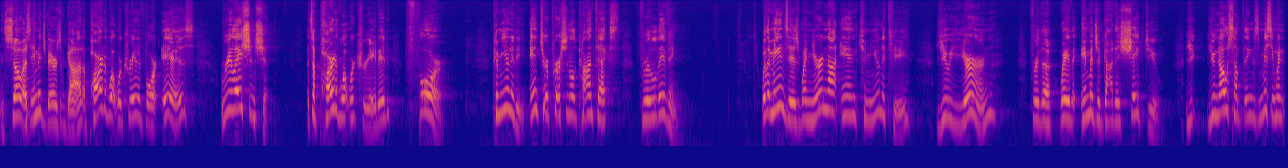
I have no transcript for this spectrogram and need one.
And so, as image bearers of God, a part of what we're created for is relationship. It's a part of what we're created for. Community, interpersonal context for living. What it means is when you're not in community, you yearn for the way the image of God has shaped you. You, you know something's missing. When,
